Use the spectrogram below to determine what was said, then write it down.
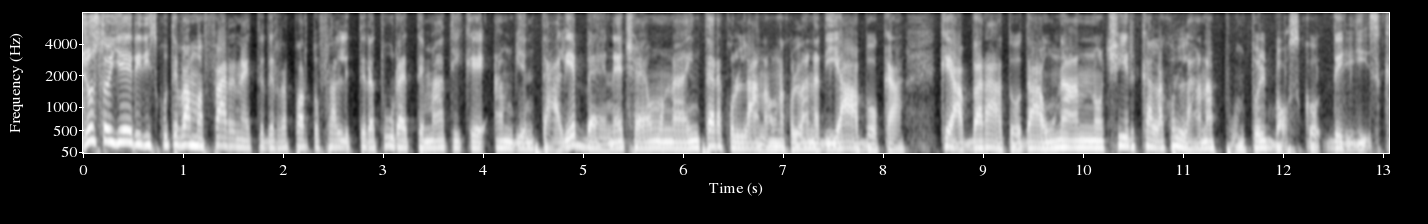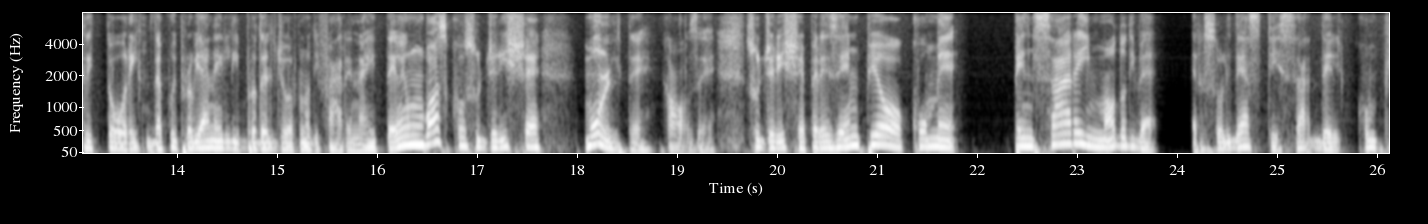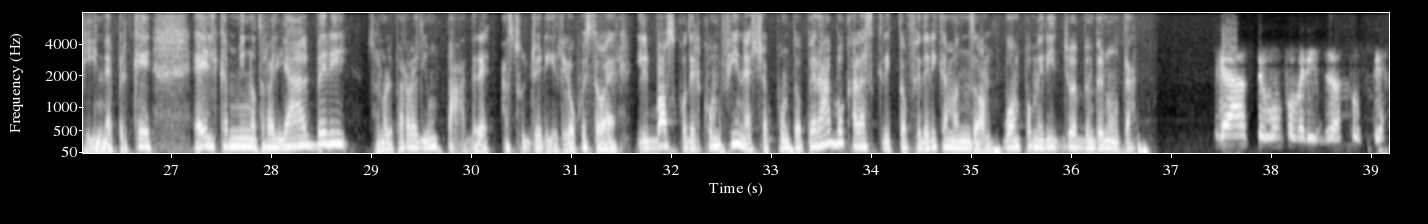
Giusto ieri discutevamo a Fahrenheit del rapporto fra letteratura e tematiche ambientali. Ebbene, c'è un'intera collana, una collana di Aboca, che ha varato da un anno circa la collana appunto Il Bosco degli scrittori, da cui proviene il libro del giorno di Fahrenheit. E un bosco suggerisce molte cose. Suggerisce per esempio come pensare in modo diverso l'idea stessa del confine, perché è il cammino tra gli alberi sono le parole di un padre a suggerirlo. Questo è Il bosco del confine, esce appunto per Aboca, l'ha scritto Federica Manzon. Buon pomeriggio e benvenuta. Grazie, buon pomeriggio a tutti.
